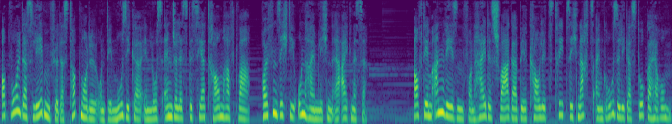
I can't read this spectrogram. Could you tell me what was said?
Obwohl das Leben für das Topmodel und den Musiker in Los Angeles bisher traumhaft war, häufen sich die unheimlichen Ereignisse. Auf dem Anwesen von Heides Schwager Bill Kaulitz trieb sich nachts ein gruseliger Stoker herum,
